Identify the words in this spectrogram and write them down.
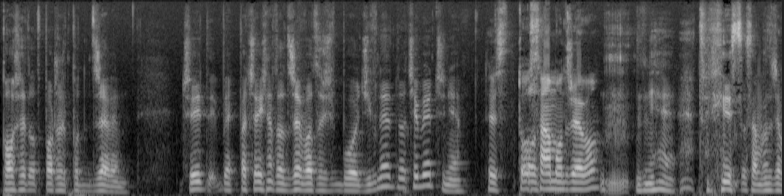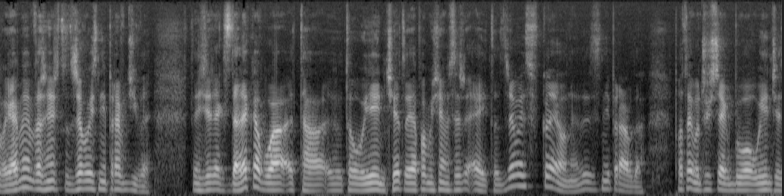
poszedł odpocząć pod drzewem. Czy jak patrzyłeś na to drzewo, coś było dziwne dla ciebie, czy nie? To jest to o... samo drzewo? Nie, to nie jest to samo drzewo. Ja miałem wrażenie, że to drzewo jest nieprawdziwe. W sensie, jak z daleka była ta, to ujęcie, to ja pomyślałem sobie, że ej, to drzewo jest wklejone, to jest nieprawda. Potem oczywiście, jak było ujęcie,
